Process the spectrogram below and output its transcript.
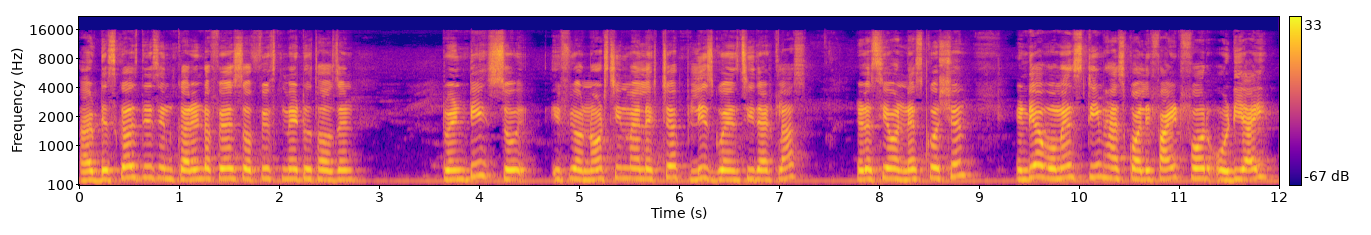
I have discussed this in current affairs of 5th May 2020. So if you have not seen my lecture, please go and see that class. Let us see our next question. India women's team has qualified for ODI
